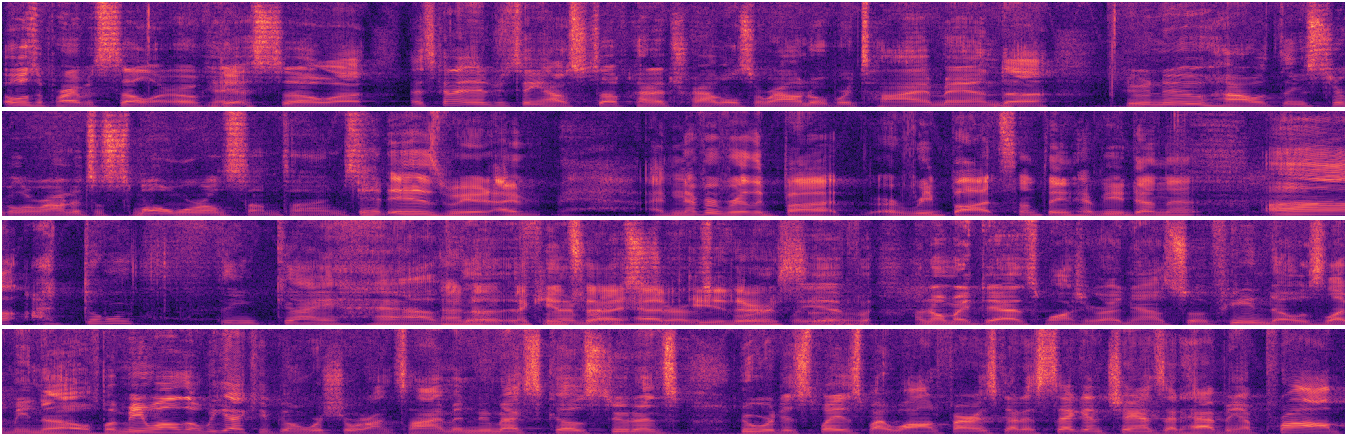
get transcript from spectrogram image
Oh, it was a private seller. Okay, yeah. so uh, that's kind of interesting how stuff kind of travels around over time, and uh, who knew how things circle around? It's a small world sometimes. It is weird. I've I've never really bought or rebought something. Have you done that? Uh, I don't think I have. I, I can't say I have either. So. If, I know my dad's watching right now, so if he knows, let me know. But meanwhile, though, we got to keep going. We're short on time. And New Mexico students who were displaced by wildfires got a second chance at having a prom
